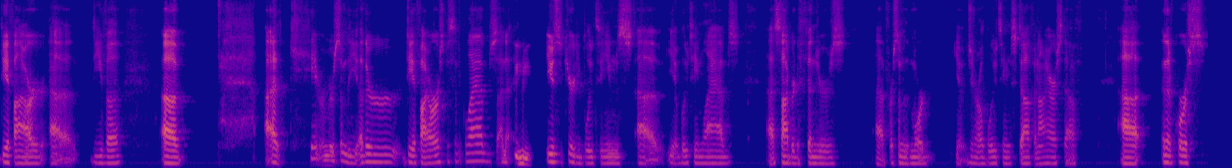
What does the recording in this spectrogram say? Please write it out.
DFIR, uh, Diva. Uh, I can't remember some of the other DFIR specific labs. I mm-hmm. use security blue teams, uh, you know, blue team labs, uh, cyber defenders uh, for some of the more you know general blue team stuff and IR stuff. Uh, and then of course,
